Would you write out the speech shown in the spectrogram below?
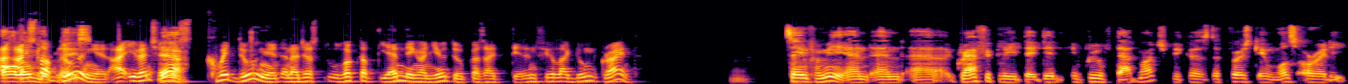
I, All I over the stopped place. doing it. I eventually Yeah. just quit doing it, and I just looked up the ending on YouTube because I didn't feel like doing the grind. Same for me. And and uh, graphically, they didn't improve that much because the first game was already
